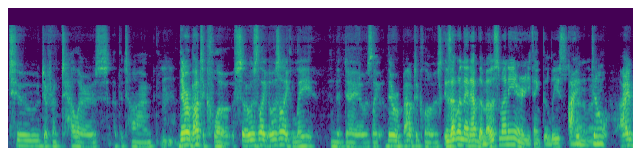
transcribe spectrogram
two different tellers at the time. Mhm. They were about to close. So it was like, it was like late in the day. It was like they were about to close. Is that when they'd have the most money, or you think the least? I amount of money? don't, I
